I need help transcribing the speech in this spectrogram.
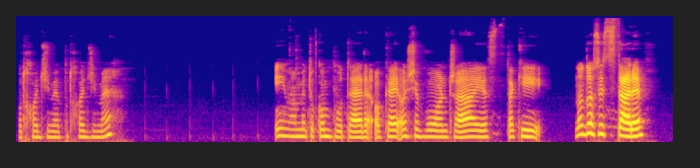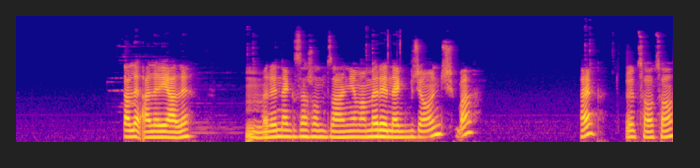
Podchodzimy, podchodzimy. I mamy tu komputer, ok, on się włącza, jest taki, no dosyć stary. Ale, ale, ale. Mm, Rynek zarządzania, mamy rynek wziąć chyba? Tak? Czy co, co?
